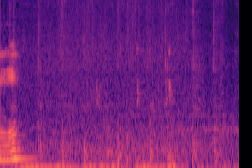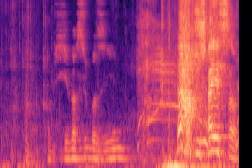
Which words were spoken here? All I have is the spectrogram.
Okay. Habe ich hier was übersehen? Ach, Scheiße!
